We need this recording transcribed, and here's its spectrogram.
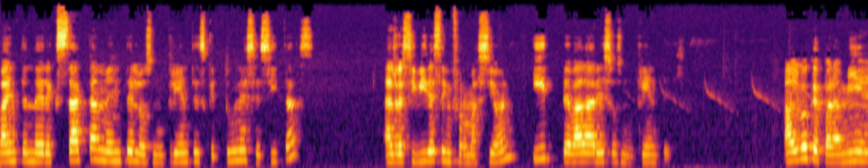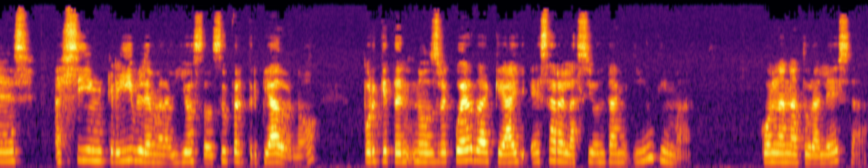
va a entender exactamente los nutrientes que tú necesitas al recibir esa información y te va a dar esos nutrientes. Algo que para mí es así increíble, maravilloso, súper tripiado, ¿no? Porque nos recuerda que hay esa relación tan íntima con la naturaleza,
